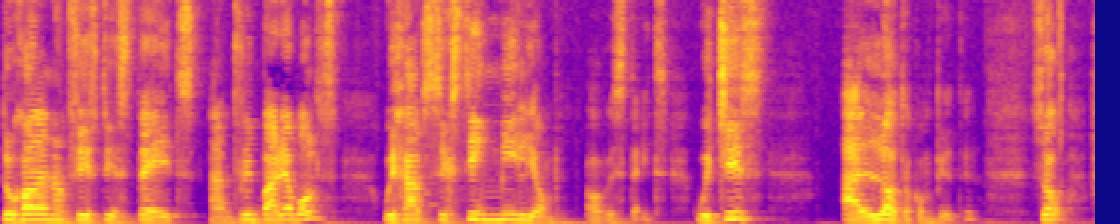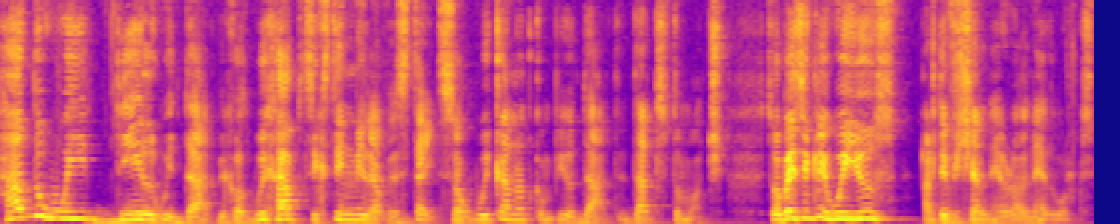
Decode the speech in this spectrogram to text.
250 states and three variables, we have 16 million of states, which is a lot of computing. So how do we deal with that? Because we have 16 million of states, so we cannot compute that. That's too much. So basically we use artificial neural networks.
